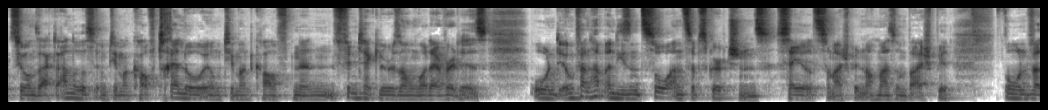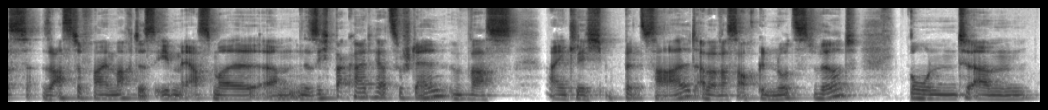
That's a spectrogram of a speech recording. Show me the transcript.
Produktion sagt anderes, irgendjemand kauft Trello, irgendjemand kauft eine Fintech-Lösung, whatever it is. Und irgendwann hat man diesen Zoo an Subscriptions, Sales zum Beispiel nochmal so ein Beispiel. Und was Sastify macht, ist eben erstmal ähm, eine Sichtbarkeit herzustellen, was eigentlich bezahlt, aber was auch genutzt wird. Und ähm,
